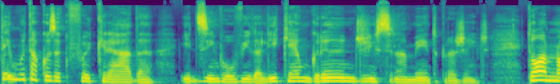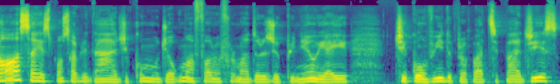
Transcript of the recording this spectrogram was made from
tem muita coisa que foi criada e desenvolvida ali que é um grande ensinamento para gente. Então, a nossa responsabilidade, como de alguma forma formadores de opinião, e aí te convido para participar disso,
